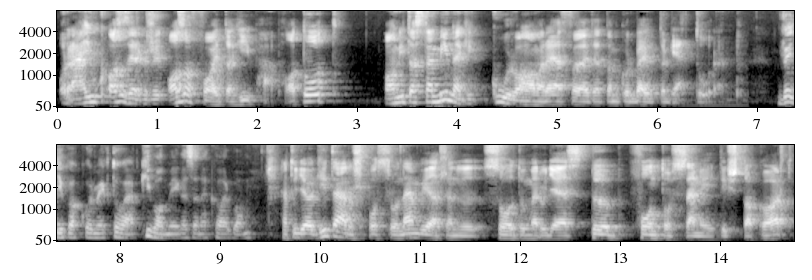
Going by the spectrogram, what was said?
rájuk az az érdekes, hogy az a fajta hip-hop hatott, amit aztán mindenki kurva hamar elfelejtett, amikor bejött a ghetto rap. Vegyük akkor még tovább, ki van még a zenekarban? Hát ugye a gitáros posztról nem véletlenül szóltunk, mert ugye ez több fontos szemét is takart,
